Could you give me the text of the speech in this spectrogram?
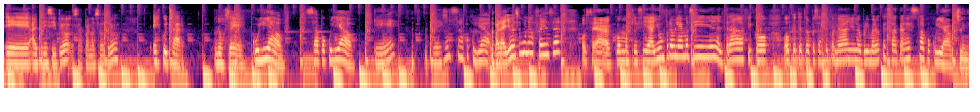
eh, al principio, o sea, para nosotros, escuchar, no sé, culiao, sapo culiao. ¿Qué? ¿Qué es un sapo culiao? Para ellos eso es una ofensa O sea, como que si hay un problema así en el tráfico o que te tropezaste con alguien, lo primero que sacan es sapo culiado. Sí,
